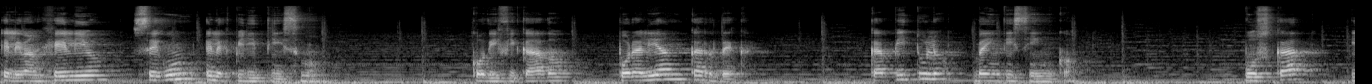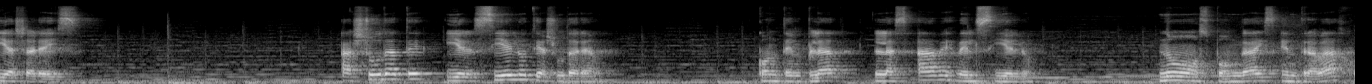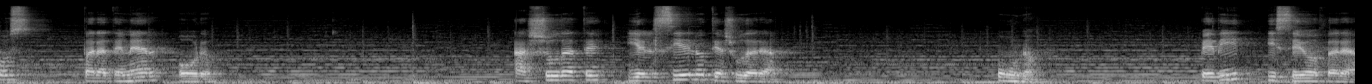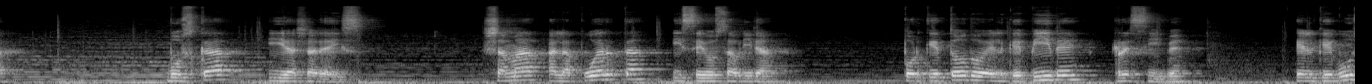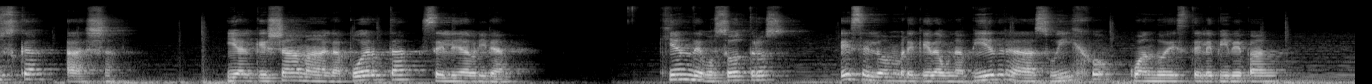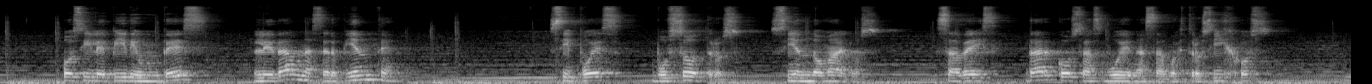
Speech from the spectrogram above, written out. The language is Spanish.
El Evangelio según el Espiritismo. Codificado por Alián Kardec. Capítulo 25. Buscad y hallaréis. Ayúdate y el cielo te ayudará. Contemplad las aves del cielo. No os pongáis en trabajos para tener oro. Ayúdate y el cielo te ayudará. 1. Pedid y se os dará. Buscad y hallaréis. Llamad a la puerta y se os abrirá. Porque todo el que pide, recibe. El que busca, halla. Y al que llama a la puerta, se le abrirá. ¿Quién de vosotros es el hombre que da una piedra a su hijo cuando éste le pide pan? ¿O si le pide un pez, le da una serpiente? Si pues vosotros, siendo malos, sabéis dar cosas buenas a vuestros hijos,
